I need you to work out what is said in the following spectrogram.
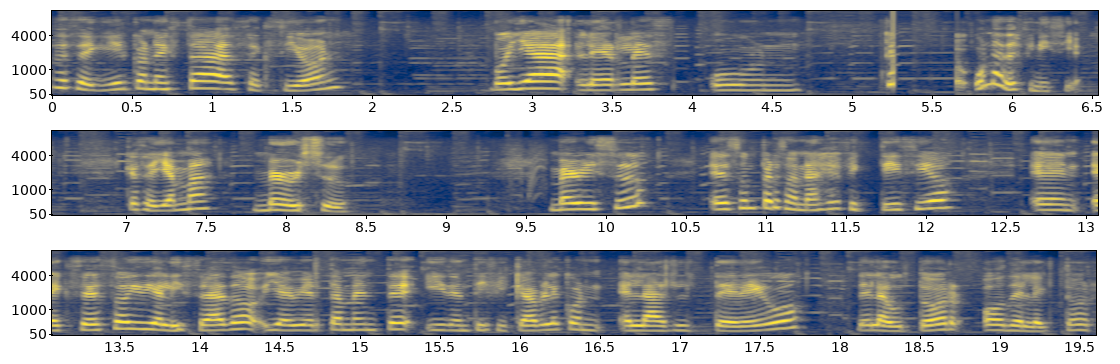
de seguir con esta sección, voy a leerles un, una definición que se llama Mary Sue. Mary Sue es un personaje ficticio en exceso idealizado y abiertamente identificable con el alter ego del autor o del lector.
